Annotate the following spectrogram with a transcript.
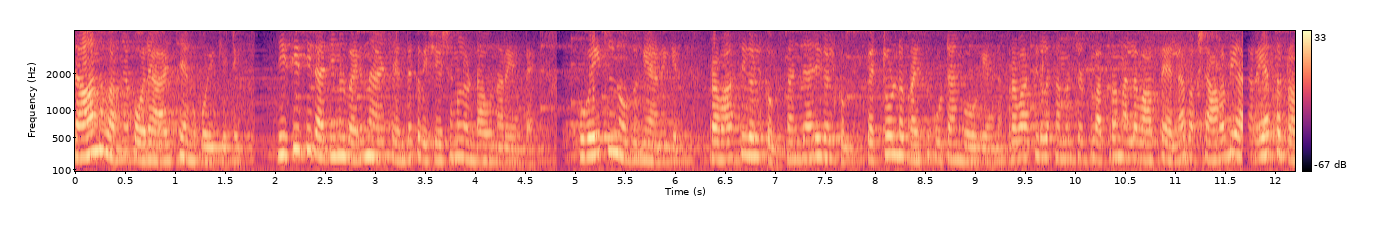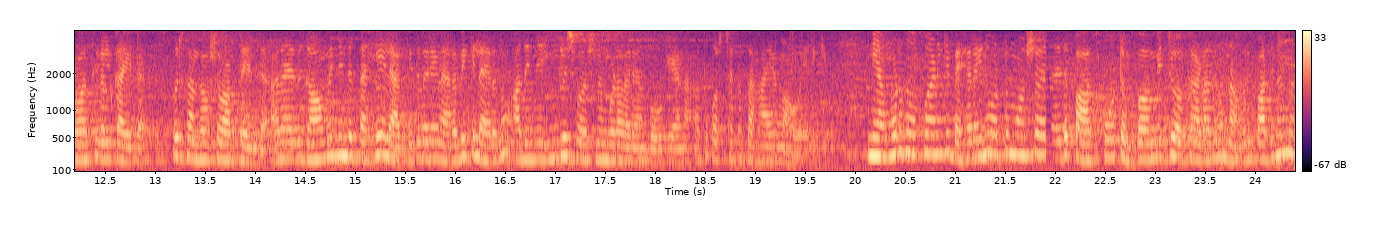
ദാ എന്ന് പറഞ്ഞപ്പോൾ ഒരാഴ്ച അങ്ങ് പോയി കിട്ടി. ജി സി സി രാജ്യങ്ങൾ വരുന്ന ആഴ്ച എന്തൊക്കെ വിശേഷങ്ങൾ ഉണ്ടാവും എന്നറിയണ്ടേ? കുവൈറ്റിൽ നോക്കുകയാണെങ്കിൽ പ്രവാസികൾക്കും സഞ്ചാരികൾക്കും പെട്രോളിന്റെ പ്രൈസ് കൂട്ടാൻ പോവുകയാണ്. പ്രവാസികളെ സംബന്ധിച്ചിടത്തോളം അത്ര നല്ല വാർത്തയല്ല പക്ഷെ അറബി അറിയാത്ത പ്രവാസികൾക്കായിട്ട് ഒരു സന്തോഷ വാർത്തയുണ്ട്. അതായത് ഗവൺമെന്റിന്റെ സഹേൽ ഇതുവരെയും അറബിക്കിലായിരുന്നു അതിന്റെ ഇംഗ്ലീഷ് വേർഷനും കൂടെ വരാൻ പോവുകയാണ്. അത് കുറച്ചൊക്കെ സഹായമാവുമായിരിക്കും. ഇനി അങ്ങോട്ട് നോക്കുവാണെങ്കിൽ ബഹ്റൈനും ഒട്ടും മോശം അതായത് പാസ്പോർട്ടും പെർമിറ്റും ഒക്കെ അടങ്ങുന്ന ഒരു പതിനൊന്ന്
